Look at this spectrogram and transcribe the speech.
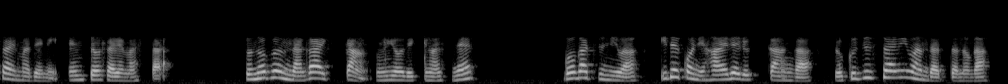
歳までに延長されました。その分長い期間運用できますね。5月には ideco に入れる期間が60歳未満だったのが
